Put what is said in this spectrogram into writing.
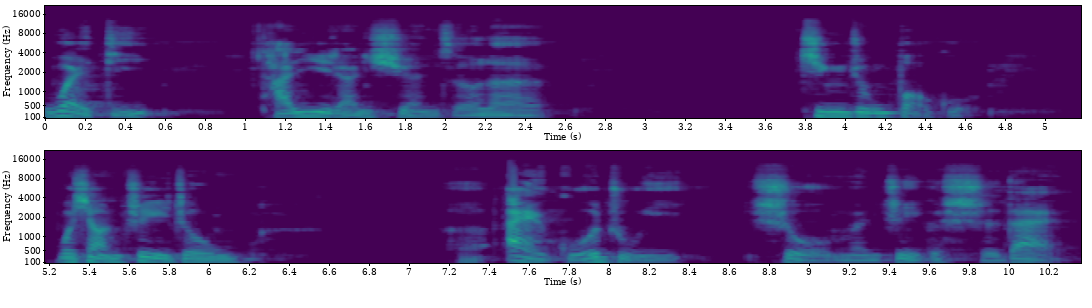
外敌，他依然选择了精忠报国。我想，这种呃爱国主义是我们这个时代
